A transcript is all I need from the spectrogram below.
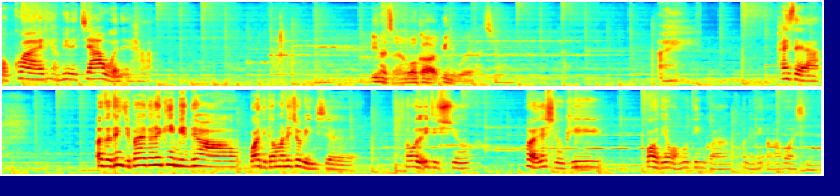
无怪你含迄个嘉文的哈。你哪会知影我甲韵如的代志？哎，歹势啦！啊，就顶一摆甲你见面了后，我一直感觉你足面熟的，所以我就一直想，后来才想起，我有伫咧网络顶悬看到你阿某的新闻。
